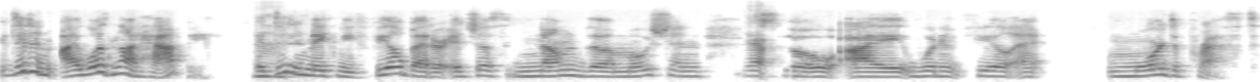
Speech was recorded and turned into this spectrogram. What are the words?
It didn't. I was not happy. It Mm. didn't make me feel better. It just numbed the emotion, Yeah. so I wouldn't feel more depressed.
